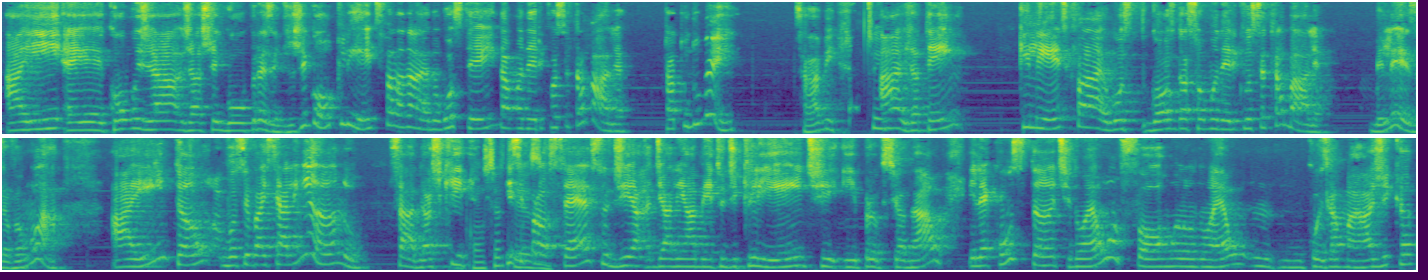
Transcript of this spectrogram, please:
aí, é, como já, já chegou, por exemplo, já chegou clientes falando: ah, eu não gostei da maneira que você trabalha. Tá tudo bem, sabe? Sim. Ah, já tem clientes que falam: ah, eu gosto, gosto da sua maneira que você trabalha. Beleza, vamos lá. Aí então você vai se alinhando, sabe? Eu acho que esse processo de, de alinhamento de cliente e profissional ele é constante, não é uma fórmula, não é uma um coisa mágica,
